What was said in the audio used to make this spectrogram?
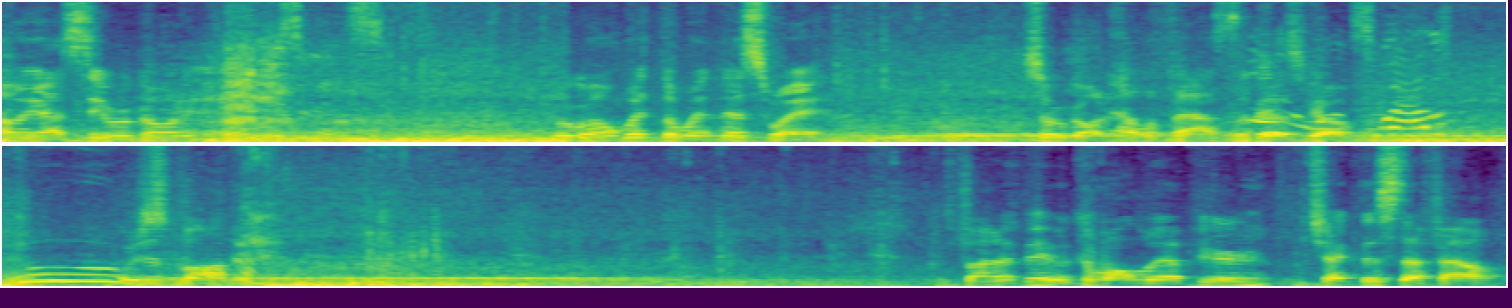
Oh yeah, see we're going Insolence. We're going with the wind this way. So we're going hella fast. Look at us go. Woo, we're just bobbing. It's fine with me. We come all the way up here, check this stuff out.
